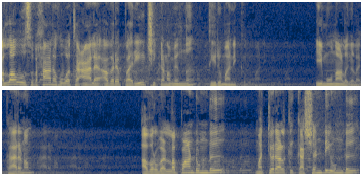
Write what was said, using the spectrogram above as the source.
അള്ളാഹു സുബ്ഹാനഹു വ തആല അവരെ പരീക്ഷിക്കണമെന്ന് തീരുമാനിക്കും ഈ മൂന്നാളുകളെ. കാരണം അവർ വെള്ളപ്പാണ്ടുണ്ട് മറ്റൊരാൾക്ക് കഷണ്ടിയുണ്ട്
